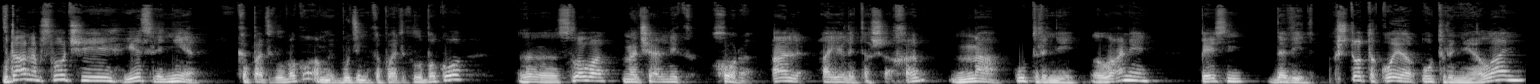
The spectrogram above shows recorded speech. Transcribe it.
в данном случае, если не копать глубоко, а мы будем копать глубоко, э, слово «начальник хора «Аль Аелита Шахар» на утренней лане песнь Давид. Что такое утренняя лань?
